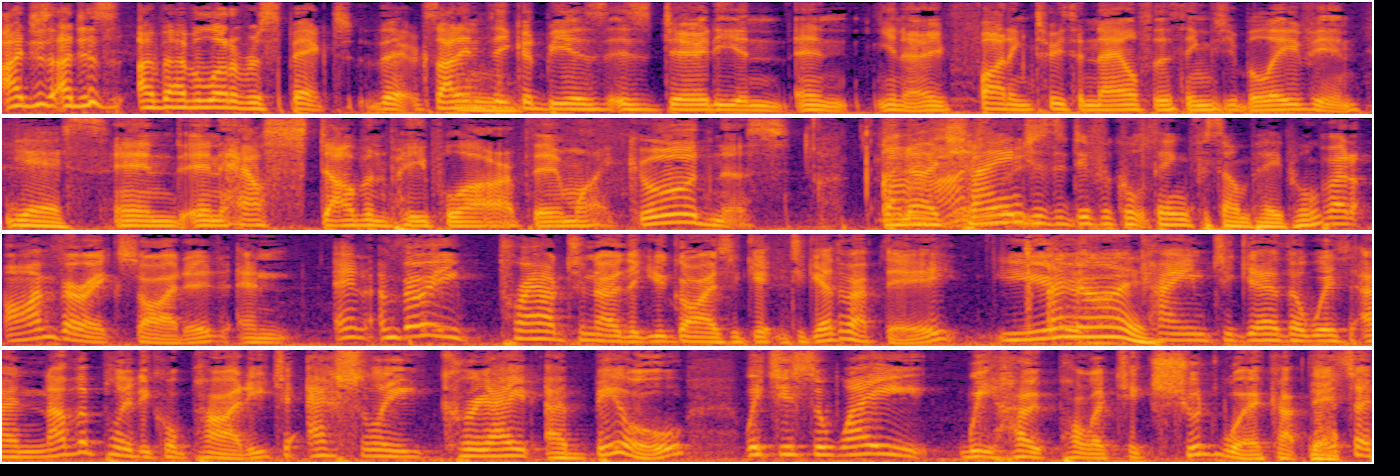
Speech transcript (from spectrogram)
I just, I just, I have a lot of respect there because I didn't think it'd be as, as dirty and, and you know fighting tooth and nail for the things you believe in, Yes. and and how stubborn people are up there. My goodness. I know change is a difficult thing for some people. But I'm very excited and. And I'm very proud to know that you guys are getting together up there. You came together with another political party to actually create a bill, which is the way we hope politics should work up there. Yeah. So,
